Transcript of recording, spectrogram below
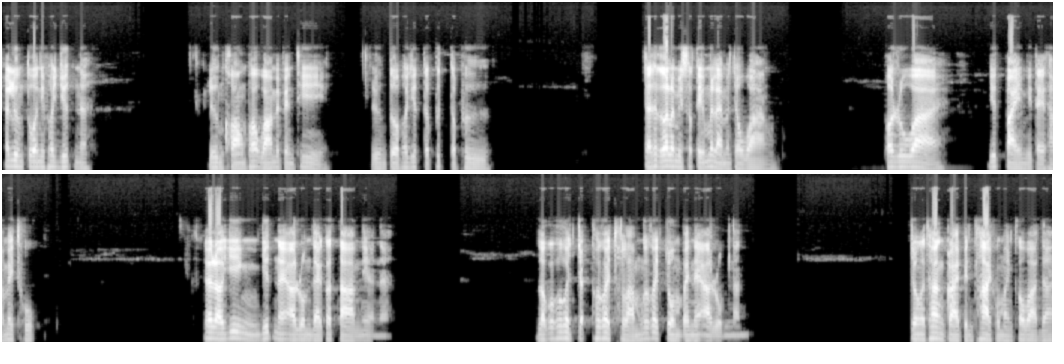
ไอ้ลืมตัวนี่เพราะยึดนะลืมของเพราะวางไม่เป็นที่ ลืมตัวเพราะยึดตะพึดตะพือ แต่ถ้าเกิดเรามีสติเมื่อไหร่มันจะวาง เพราะรู้ว่ายึดไปมีแต่ทำให้ทุกข์แล้วเรายิ่งยึดในอารมณ์ใดก็ตามเนี่ยนะ เราก็ค่อยๆค่อยๆถลำค่อยๆจมไปในอารมณ์นั้น จนกระทั่งกลายเป็นทาสของมันก็ว่าได้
